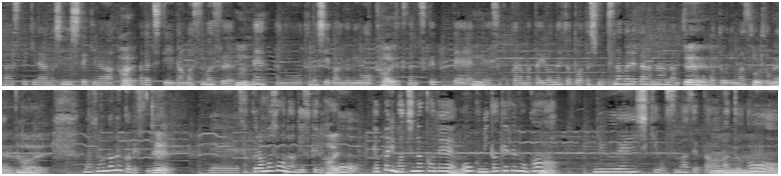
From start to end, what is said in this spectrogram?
まあ素敵なあの紳士的なはい。足立 T がますます、うん。ねあの楽しい番組をはい。たくさん作って、うん。えーそこからまたいろんな人と私もつながれたらななんええ。て思っておりますけれども、ですね、うん。はい。まあそんな中ですね、え。えー桜もそうなんですけれども、はい。やっぱり街中でうん。多く見かけるのが、うん入園式を済ませたうん。後の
